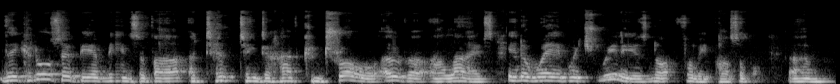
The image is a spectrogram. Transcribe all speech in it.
they can also be a means of our attempting to have control over our lives in a way which really is not fully possible. Um,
